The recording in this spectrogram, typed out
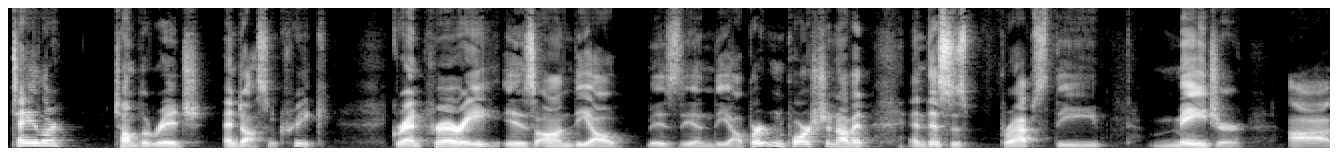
Taylor, Tumbler Ridge, and Dawson Creek. Grande Prairie is on the is in the Albertan portion of it, and this is perhaps the major uh,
